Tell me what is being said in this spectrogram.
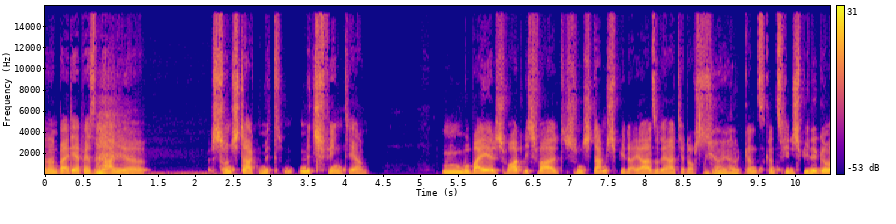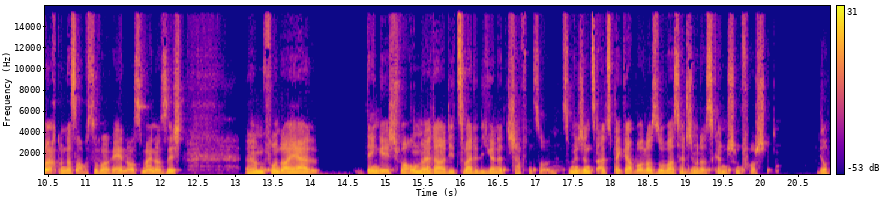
äh, bei der Personalie schon stark mit, mitschwingt, ja. Mm, wobei er sportlich war halt schon Stammspieler, ja. Also der hat ja doch schon Ja, ja. ganz, ganz viele Spiele gemacht und das auch souverän aus meiner Sicht. Ähm, von daher denke ich, warum hätte er die zweite Liga nicht schaffen sollen. Zumindest als Backup oder sowas hätte ich mir das können schon vorstellen. Jo.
